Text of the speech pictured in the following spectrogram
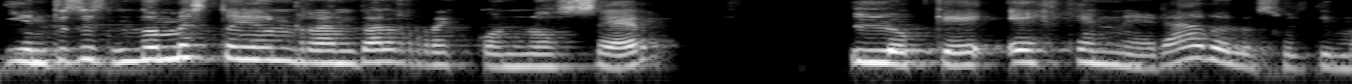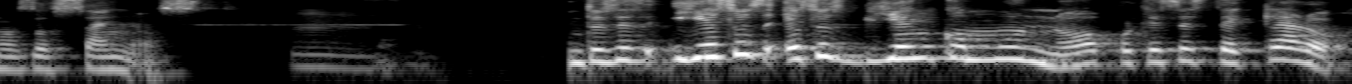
Y entonces no me estoy honrando al reconocer lo que he generado los últimos dos años. Entonces, y eso es, eso es bien común, ¿no? Porque es este, claro,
